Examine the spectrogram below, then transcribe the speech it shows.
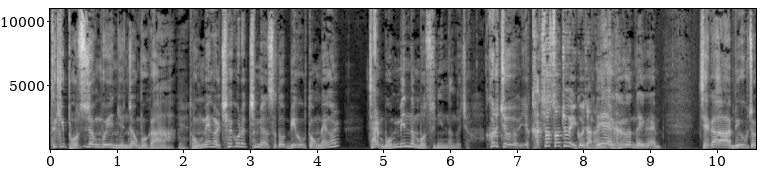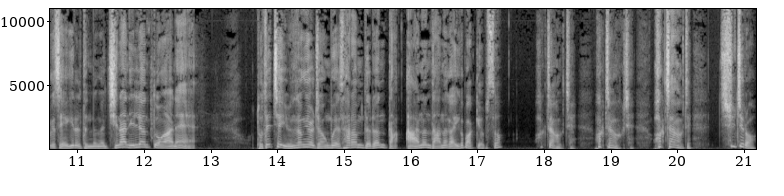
특히 보수 정부인 윤 정부가 네. 동맹을 최고로 치면서도 미국 동맹을 잘 못 믿는 모습이 있는 거죠. 그렇죠. 각서 써줘 이거잖아요. 예, 그건데 이거 제가 미국 쪽에서 얘기를 듣는 건 지난 1년 동안에 도대체 윤석열 정부의 사람들은 다 아는 단어가 이거밖에 없어? 확장 억제, 확장 억제, 확장 억제. 실제로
